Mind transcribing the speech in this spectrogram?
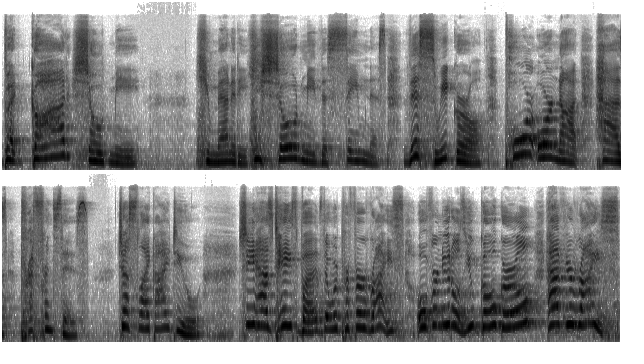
But God showed me humanity. He showed me this sameness. This sweet girl, poor or not, has preferences, just like I do. She has taste buds that would prefer rice over noodles. You go, girl, have your rice.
